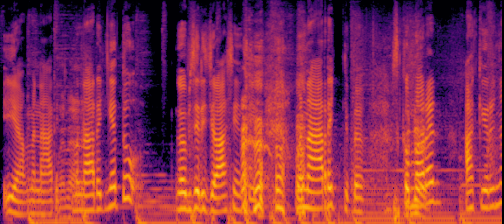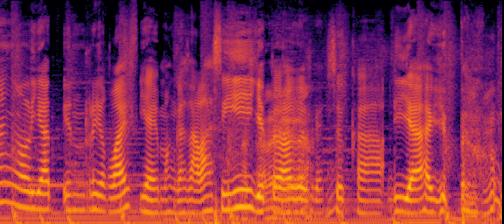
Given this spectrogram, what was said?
Iya menarik. Menarik. Menariknya tuh nggak bisa dijelasin sih Menarik gitu Terus kemarin akhirnya ngeliat in real life Ya emang gak salah sih Nggak gitu salah Aku ya. suka, suka dia gitu Hmm,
